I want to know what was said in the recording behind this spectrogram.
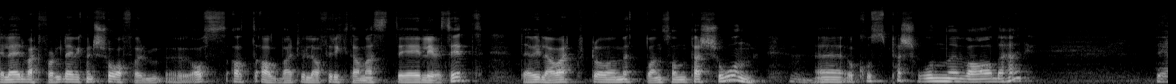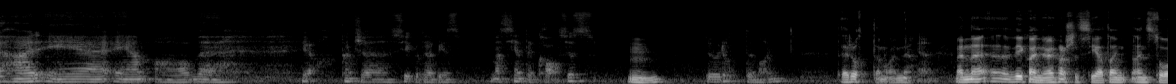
Eller i hvert fall det vi kan se for oss at Albert ville ha frykta mest i livet sitt. Det ville ha vært å møte på en sånn person. Mm. Og hvilken person var det her? Det her er en av ja, kanskje psykoterapiens mest kjente kasus. Mm. Det er jo rottemannen. Det er rottemannen, ja. ja. Men eh, vi kan jo kanskje si at han, han, så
